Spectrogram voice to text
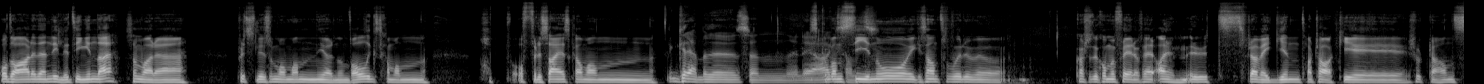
Og da er det den lille tingen der som bare Plutselig så må man gjøre noen valg. Skal man ofre seg? Skal man, Grabbe sønnen, eller ja, skal man si noe? Ikke sant? Hvor øh, Kanskje det kommer flere og flere armer ut fra veggen, tar tak i skjorta hans.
